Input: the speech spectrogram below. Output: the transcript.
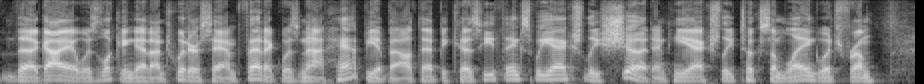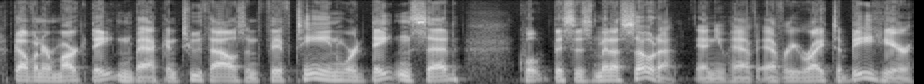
the guy I was looking at on Twitter, Sam Fedek, was not happy about that because he thinks we actually should. And he actually took some language from Governor Mark Dayton back in 2015, where Dayton said, quote, this is Minnesota, and you have every right to be here.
